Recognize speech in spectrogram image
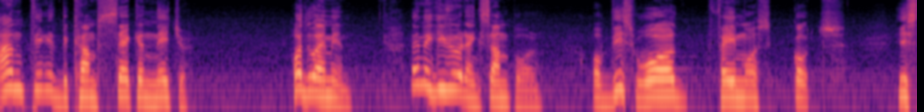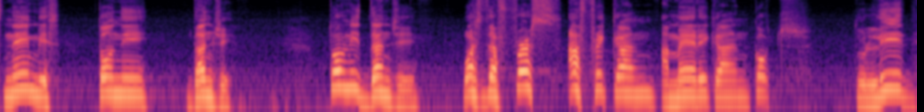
until it becomes second nature. What do I mean? Let me give you an example of this world famous coach. His name is Tony Dungy. Tony Dungy was the first African American coach to lead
